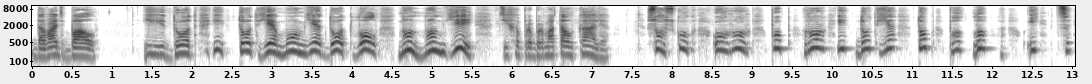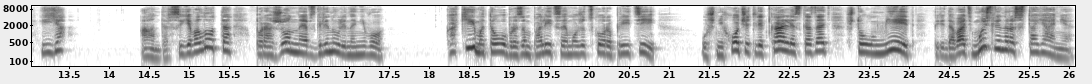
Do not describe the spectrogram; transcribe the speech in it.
давать бал. «И дот, и тот е, мом е, дот, лол, нон, нон, ей!» — тихо пробормотал Каля. «Соскок, орор, поп, рор, и дот е, топ, поло, и ц, и я!» Андерс и Еволотта, пораженные, взглянули на него. «Каким это образом полиция может скоро прийти?» Уж не хочет ли Калли сказать, что умеет передавать мысли на расстояние?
